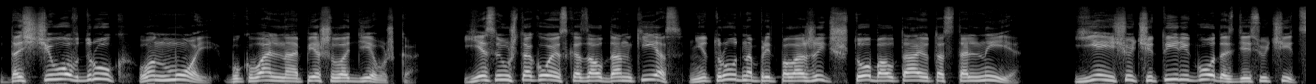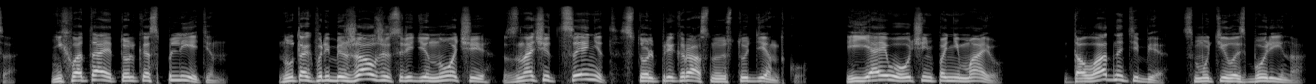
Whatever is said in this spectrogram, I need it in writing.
Да с чего вдруг он мой, буквально опешила девушка. Если уж такое сказал Данкес, нетрудно предположить, что болтают остальные. Ей еще четыре года здесь учиться. Не хватает только сплетен. Ну так прибежал же среди ночи, значит, ценит столь прекрасную студентку. И я его очень понимаю. Да ладно тебе, смутилась Борина.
